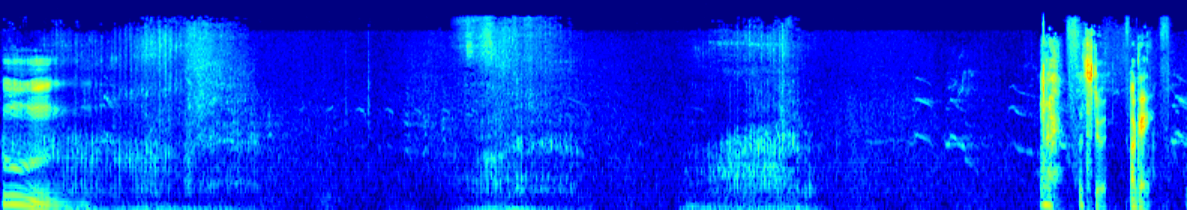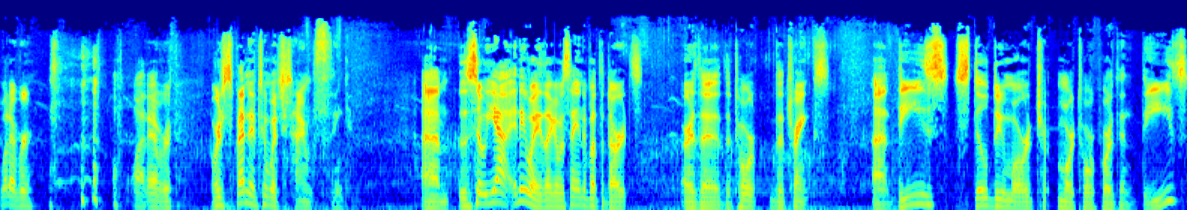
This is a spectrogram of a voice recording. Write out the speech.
Hmm. Let's do it. Okay. Whatever. Whatever. We're spending too much time thinking. Um. So yeah. Anyway, like I was saying about the darts or the the tor the tranqs, uh, these still do more more torpor than these,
